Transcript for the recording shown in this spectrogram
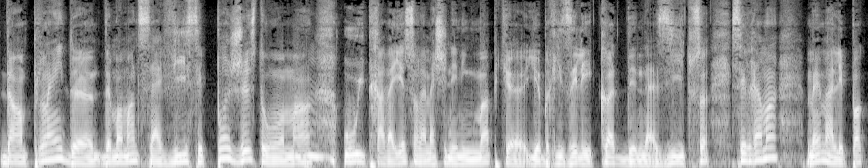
dans plein de, de moments de sa vie. C'est pas juste au moment où il travaillait sur la machine Enigma puis qu'il a brisé les codes des nazis et tout ça. C'est vraiment même à l'époque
